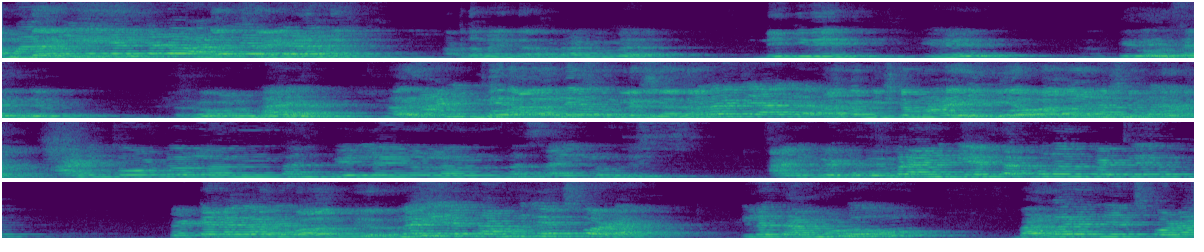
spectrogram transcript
అందరికి అర్థమైందా? నీకు ఇదేంటి? నాకు ఇష్టం ఉండే పెళ్ళైన వాళ్ళంతా సైన్లు ఉండేది. ఆయన పెట్టలేదు మరి ఆయనకి ఏం తక్కువ పెట్టలేదు? పెట్టాలి కదా. మరి ఇలా తమ్ముడు తెచ్చుకోడా? ఇలా తమ్ముడు బంగారం తెచ్చుకోడా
